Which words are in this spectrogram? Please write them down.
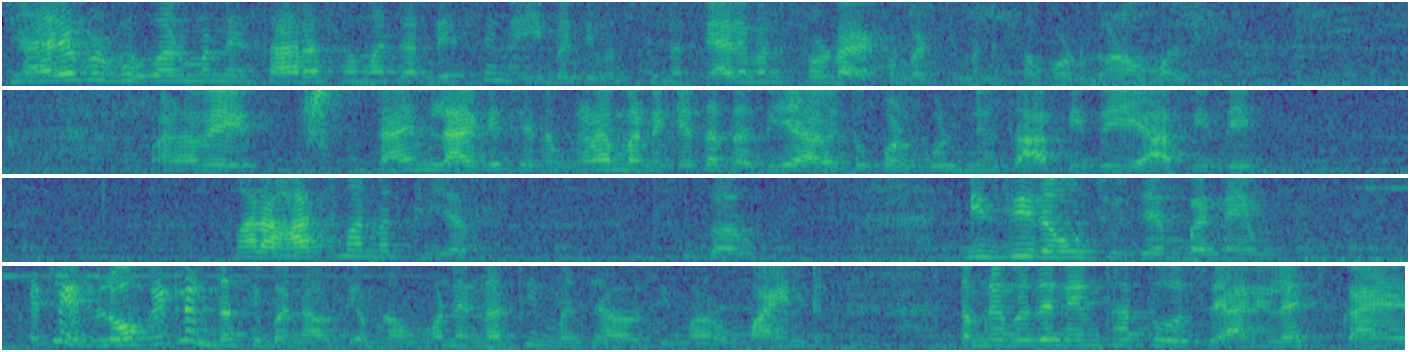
જ્યારે પણ ભગવાન મને સારા સમાચાર દેશે ને એ બધી વસ્તુના, ત્યારે મને સો ખબર છે, મને સપોર્ટ ઘણો મળશે. પણ હવે ટાઈમ લાગે છે ને, ઘણા મને કહેતા હતા, દિયા, હવે તું પણ ગુડ ન્યૂઝ આપી દે આપી દે. મારા હાથમાં નથી યાર. શું કરું? બિઝી રહું છું જેમ બને એમ. એટલે વ્લોગ એટલે જ નથી બનાવતી હમણાં. મને નથી મજા આવતી મારું માઇન્ડ તમને બધાને એમ થતું હશે, આની લાઈફ કાંઈ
